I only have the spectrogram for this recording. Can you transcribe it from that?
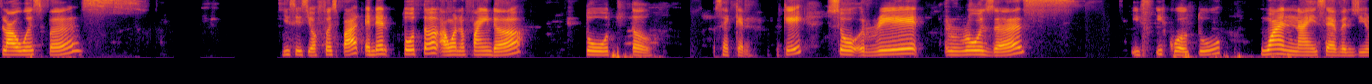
flowers first? This is your first part. And then total, I want to find the total. Second, okay? So red roses is equal to 1970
